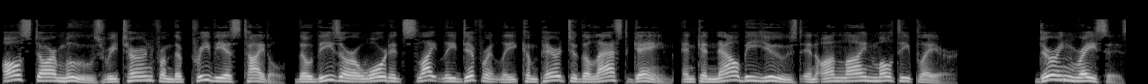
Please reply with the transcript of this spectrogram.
All-Star moves return from the previous title, though these are awarded slightly differently compared to the last game, and can now be used in online multiplayer. During races,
